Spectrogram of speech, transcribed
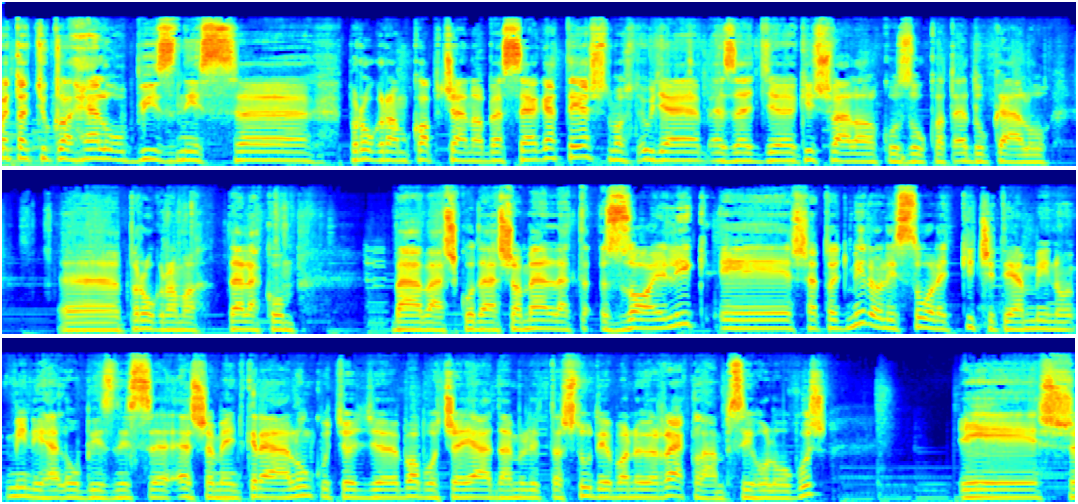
Folytatjuk a Hello Business eh, program kapcsán a beszélgetést. Most ugye ez egy kisvállalkozókat edukáló eh, program a Telekom báváskodása mellett zajlik, és hát, hogy miről is szól, egy kicsit ilyen mini Hello Business eh, eseményt kreálunk, úgyhogy Babocsai Ádám ül itt a stúdióban, ő reklámpszichológus, és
